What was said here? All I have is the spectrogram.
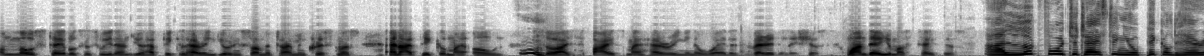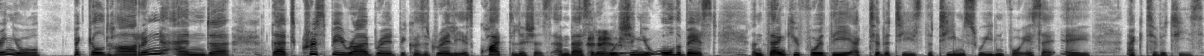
on most tables in Sweden, you have pickled herring during summertime and Christmas, and I pickle my own. Mm. So I spice my herring in a way that's very delicious. One day you must taste this. I look forward to tasting your pickled herring, your pickled haring, and uh, that crispy rye bread because it really is quite delicious. Ambassador, wishing you all the best and thank you for the activities, the Team Sweden for SAA activities.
